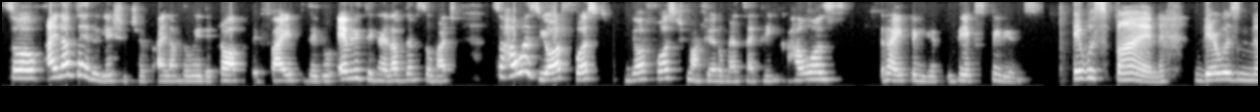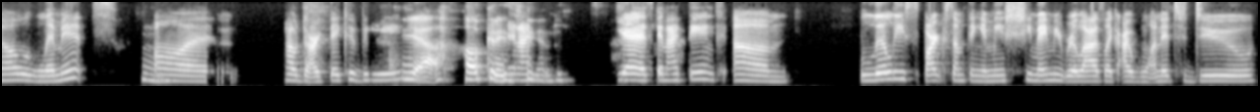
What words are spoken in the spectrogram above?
So I love their relationship. I love the way they talk, they fight, they do everything. I love them so much. So how was your first your first mafia romance? I think how was writing it, the experience? It was fun. There was no limits Hmm. on how dark they could be. Yeah, how crazy. And Yes, and I think um Lily sparked something in me. She made me realize like I wanted to do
